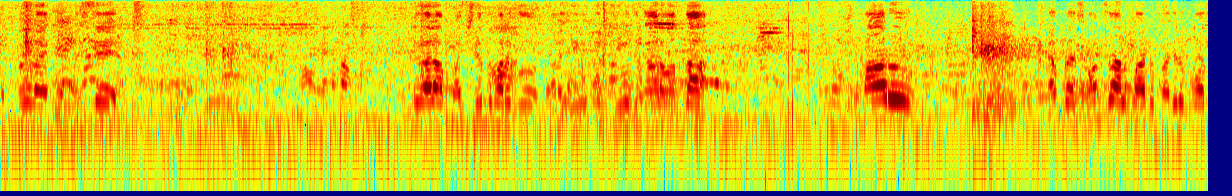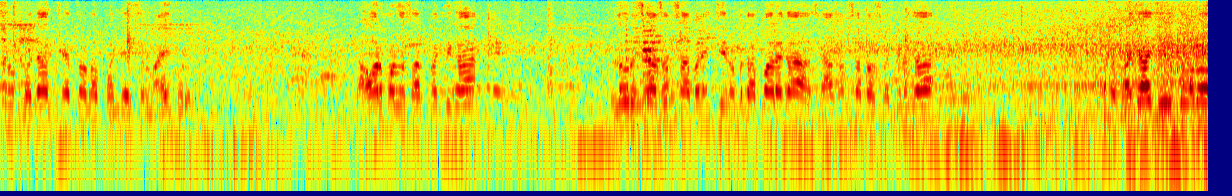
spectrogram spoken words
ముప్పైలో ఆయన జన్మిస్తే రెండు వేల పద్దెనిమిది వరకు తన జీవిత జీవితకాలం అంతా సుమారు డెబ్బై సంవత్సరాల పాటు ప్రజల కోసం ప్రజాక్షేత్రంలో పనిచేస్తున్న నాయకుడు రావరమడుగు సర్పంచ్గా నెల్లూరు శాసనసభ నుంచి రెండు దఫాలుగా శాసనసభ సభ్యులుగా ప్రజా జీవితంలో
